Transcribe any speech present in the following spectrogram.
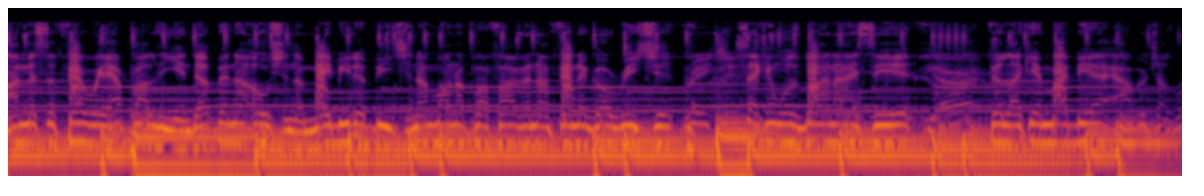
I miss a fairway, I probably end up in the ocean or maybe the beach. And I'm on a par five and I'm finna go reach it. Second was blind, I ain't see it. Feel like it might be an albatross.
